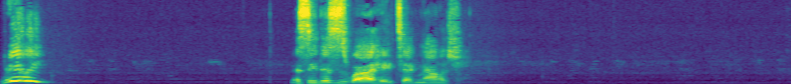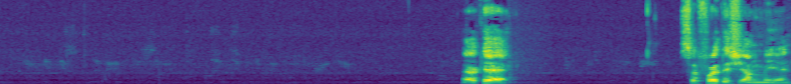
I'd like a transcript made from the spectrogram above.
Really? Now, see, this is why I hate technology. Okay. So, for this young man,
